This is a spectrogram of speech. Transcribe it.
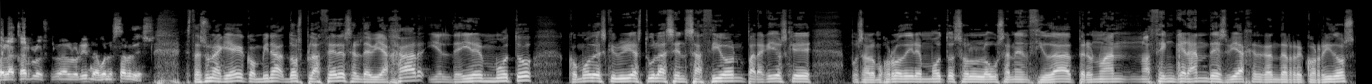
Hola Carlos, hola Lorena, buenas tardes. Esta es una guía que combina dos placeres, el de viajar y el de ir en moto. ¿Cómo describirías tú la sensación para aquellos que, pues a lo mejor lo de ir en moto solo lo usan en ciudad, pero no, no hacen grandes viajes, grandes recorridos?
